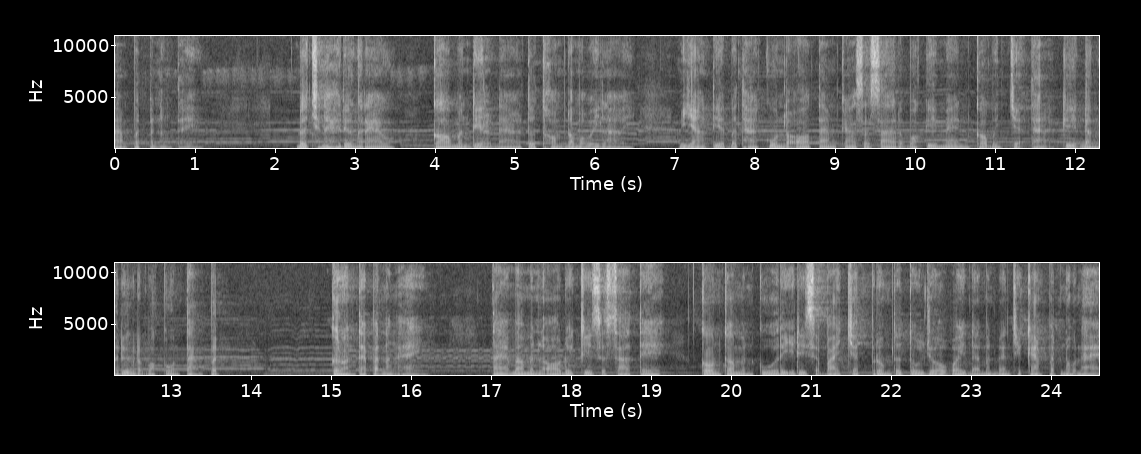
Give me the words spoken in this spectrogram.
តាមពិតប៉ុណ្ណឹងទេដូច្នេះរឿងរ៉ាវក៏មិនរៀលដាលទៅធំដុំអ្វីឡើយម្យ៉ាងទៀតបើថាកូនល្អតាមការសរសើររបស់គេមែនក៏បញ្ជាក់ថាគេដឹងរឿងរបស់កូនតាមពិតគ្រាន់តែប៉ុណ្្នឹងឯង តែបើមិនល្អដូចគេសរសើរទេ កូនក៏មិនគួររីករាយសប្បាយចិត្តព្រមទទួលយកអ្វីដែលមិនមែនជាការពិតនោះដែរ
